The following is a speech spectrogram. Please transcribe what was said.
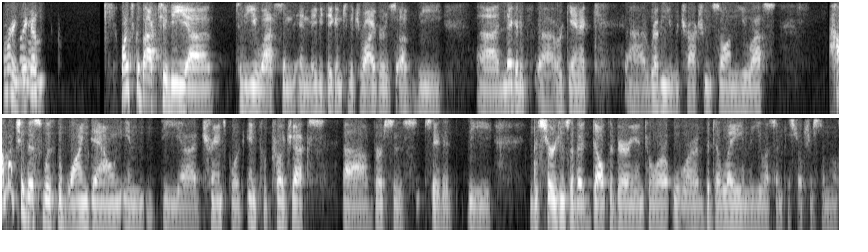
Morning, Jacob. Morning. I wanted to go back to the U.S. and maybe dig into the drivers of the uh, negative uh, organic uh, revenue retraction we saw in the U.S. How much of this was the wind down in the transport infra projects versus, say, the resurgence of the Delta variant or the delay in the U.S. infrastructure stimulus?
